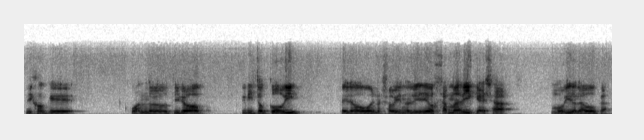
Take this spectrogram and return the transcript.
dijo que cuando lo tiró gritó Kobe, pero bueno, yo viendo el video jamás vi que haya movido la boca.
